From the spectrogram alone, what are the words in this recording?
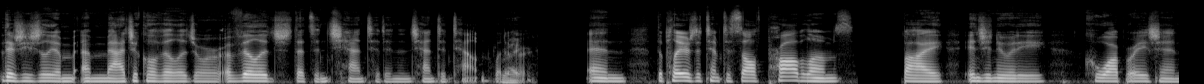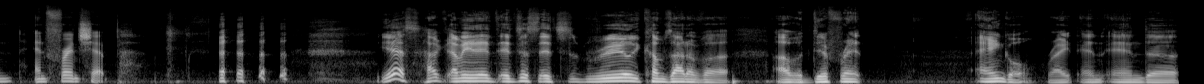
there's usually a, a magical village or a village that's enchanted an enchanted town whatever. And the players attempt to solve problems by ingenuity cooperation and friendship. Yes, I mean it. It just it's really comes out of a of a different angle, right? And and uh,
